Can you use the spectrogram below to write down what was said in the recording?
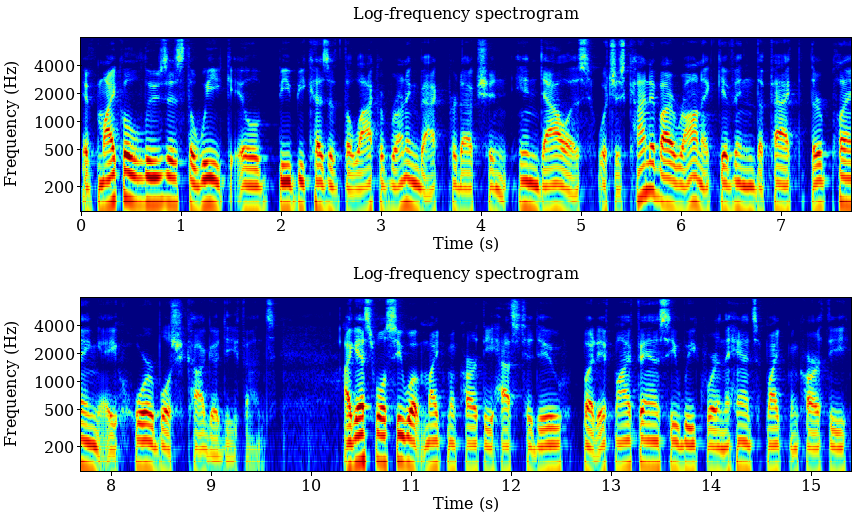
If Michael loses the week, it'll be because of the lack of running back production in Dallas, which is kind of ironic given the fact that they're playing a horrible Chicago defense. I guess we'll see what Mike McCarthy has to do, but if my fantasy week were in the hands of Mike McCarthy,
